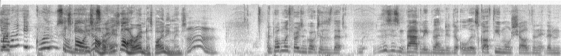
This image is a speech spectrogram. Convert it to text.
You're right, it grows it's on not. you, It's not. doesn't It's not horrendous by any means. The problem with frozen cocktails is that this isn't badly blended at all. It's got a few more shards in it than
